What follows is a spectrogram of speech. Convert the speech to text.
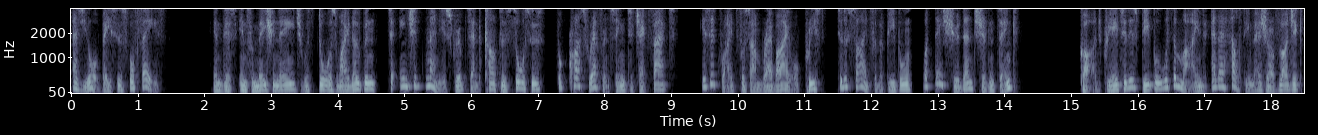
as your basis for faith. In this information age with doors wide open to ancient manuscripts and countless sources for cross-referencing to check facts, is it right for some rabbi or priest to decide for the people what they should and shouldn't think? God created his people with a mind and a healthy measure of logic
